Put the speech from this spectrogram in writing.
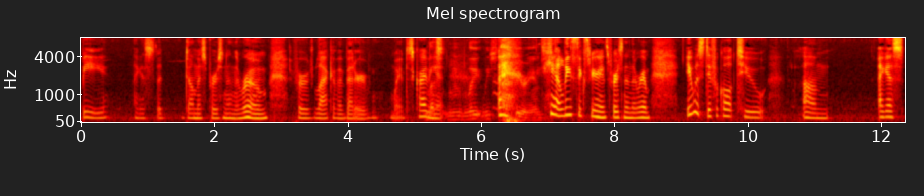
be, I guess, the dumbest person in the room, for lack of a better way of describing Less, it. least experienced. yeah, least experienced person in the room. It was difficult to, um, I guess,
